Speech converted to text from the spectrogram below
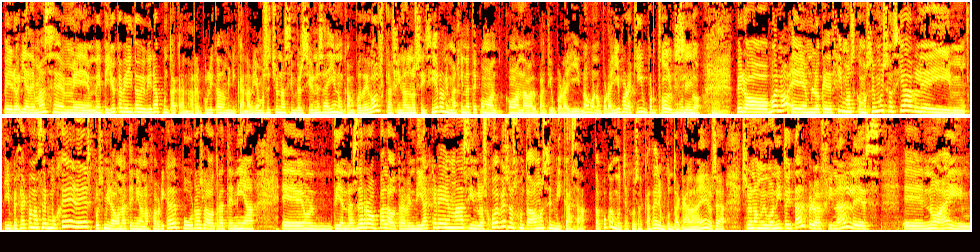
pero, y además eh, me, me pilló que había ido a vivir a Punta Cana, República Dominicana. Habíamos hecho unas inversiones ahí en un campo de golf que al final no se hicieron. Imagínate cómo, cómo andaba el patio por allí, ¿no? Bueno, por allí, por aquí, por todo el Sí. mundo. Pero bueno, eh, lo que decimos, como soy muy sociable y, y empecé a conocer mujeres, pues mira, una tenía una fábrica de puros, la otra tenía eh, tiendas de ropa, la otra vendía cremas y los jueves nos juntábamos en mi casa. Tampoco hay muchas cosas que hacer en Punta Cana, ¿eh? O sea, suena muy bonito y tal, pero al final es eh, no hay.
